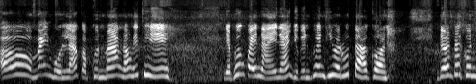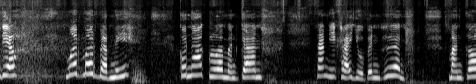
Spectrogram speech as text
โอ้ไม่หมุนแล้วกับคุณมากน้องนิทีอย่าเพิ่งไปไหนนะ อยู่เป็นเพื่อนพี่วรุตาก่อน เดินไปคนเดียว มืดมืดแบบนี้ ก็น่ากลัวเหมือนกัน ถ้ามีใครอยู่เป็นเพื่อน มันก็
